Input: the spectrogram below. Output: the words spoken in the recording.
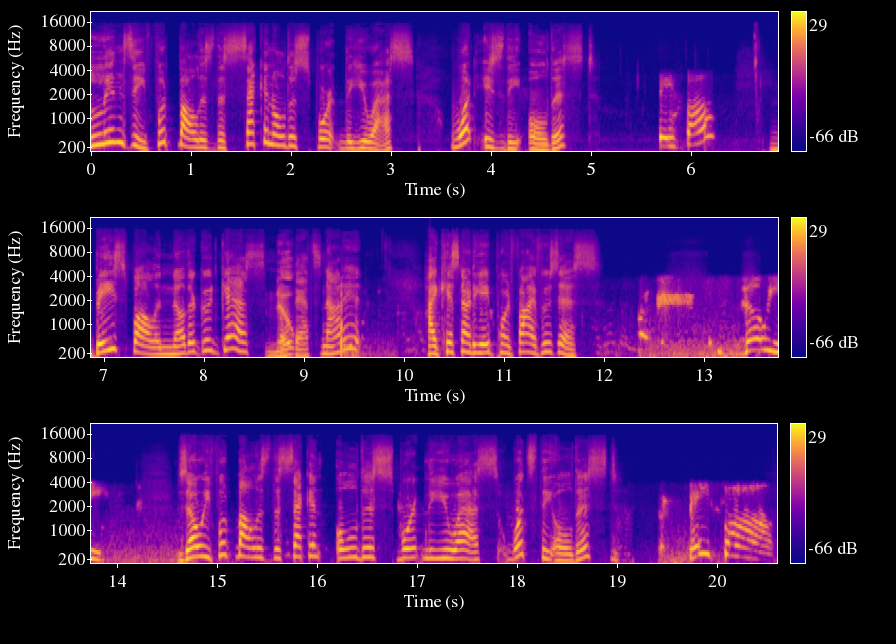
Lindsay, football is the second oldest sport in the U.S. What is the oldest? Baseball. Baseball, another good guess. Nope. But that's not it. Hi, Kiss 98.5. Who's this? Zoe. Zoe, football is the second oldest sport in the U.S. What's the oldest? Baseball.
